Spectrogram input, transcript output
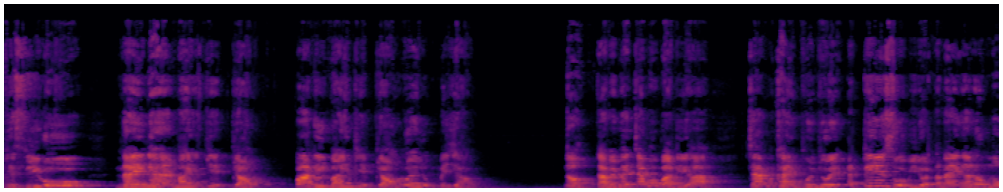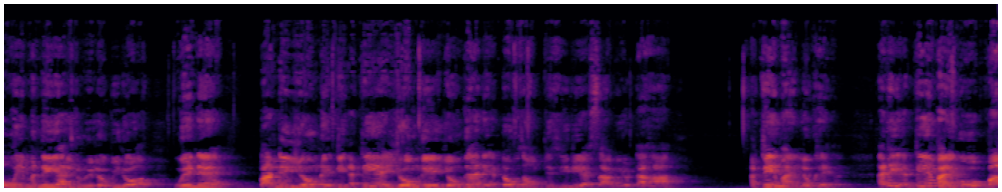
ပစ္စည်းကိုနိုင်ငံပိုင်အဖြစ်ပြောင်းပါတီပိုင်အဖြစ်ပြောင်းလဲလို့မရဘူးเนาะဒါပေမဲ့ကျန်းဖို့ပါတီဟာ ကျန်းခိုင်ဖွံ့ဖြိုးရေးအတင်းဆိုပြီးတော့တနိုင်ငံလုံးမဝင်မနေရလူတွေလုပ်ပြီးတော့ဝင်တယ်ပါတီယုံတွေဒီအတင်းရဲ့ယုံတွေယုံခန်းတွေအတုံးဆောင်ပစ္စည်းတွေကစပြီးတော့ဒါဟာအတင်းပိုင်လုပ်ခဲ့တာအဲ့ဒီအတင်းပိုင်ကိုပါ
